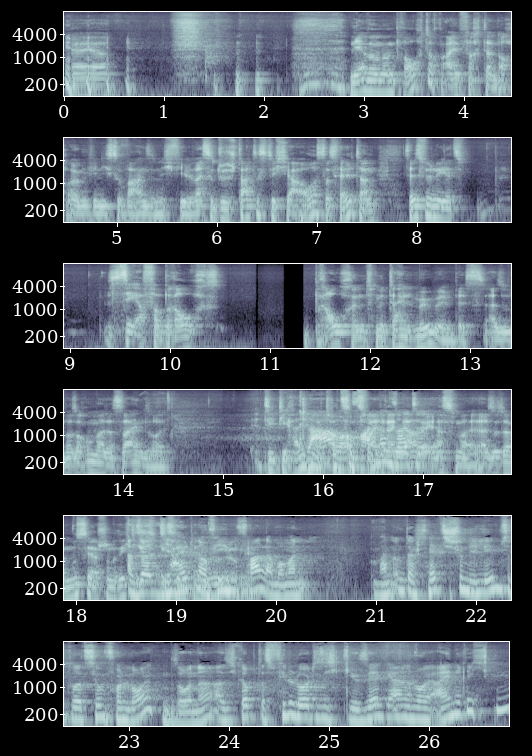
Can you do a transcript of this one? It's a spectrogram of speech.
Ja, ja. Nee, aber man braucht doch einfach dann auch irgendwie nicht so wahnsinnig viel. Weißt du, du stattest dich ja aus, das hält dann, selbst wenn du jetzt sehr verbrauchs, brauchend mit deinen Möbeln bist, also was auch immer das sein soll. Die, die halten Klar, ja aber trotzdem auf der zwei, drei anderen Jahre Seite- erstmal. Also da musst du ja schon richtig. Also die halten auf jeden Fall, aber man, man unterschätzt schon die Lebenssituation von Leuten so, ne? Also ich glaube, dass viele Leute sich sehr gerne neu einrichten,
